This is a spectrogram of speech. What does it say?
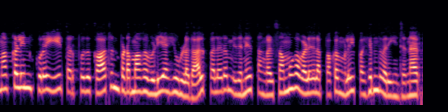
மக்களின் குறையை தற்போது கார்ட்டூன் படமாக வெளியாகியுள்ளதால் பலரும் இதனை தங்கள் சமூக வலைதள பக்கங்களில் பகிர்ந்து வருகின்றனர்.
